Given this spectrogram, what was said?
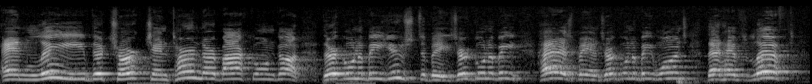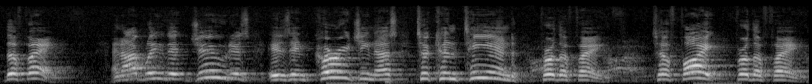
and leave the church and turn their back on God. They're going to be used to be's. They're going to be has beens. They're going to be ones that have left the faith. And I believe that Jude is, is encouraging us to contend for the faith, to fight for the faith.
